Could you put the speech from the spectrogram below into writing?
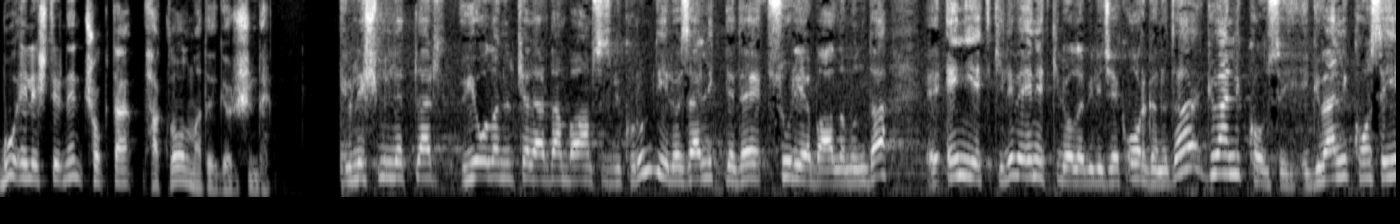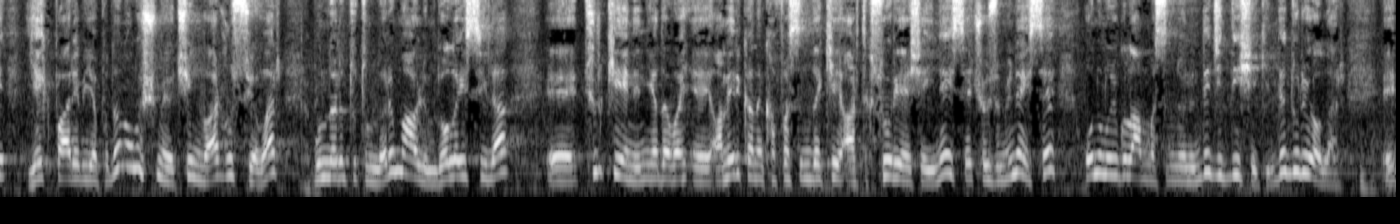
bu eleştirinin çok da haklı olmadığı görüşünde. Birleşmiş Milletler üye olan ülkelerden bağımsız bir kurum değil. Özellikle de Suriye bağlamında en yetkili ve en etkili olabilecek organı da Güvenlik Konseyi. E, Güvenlik Konseyi yekpare bir yapıdan oluşmuyor. Çin var, Rusya var. Bunların tutumları malum. Dolayısıyla e, Türkiye'nin ya da e, Amerika'nın kafasındaki artık Suriye şeyi neyse, çözümü neyse onun uygulanmasının önünde ciddi şekilde duruyorlar. E,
